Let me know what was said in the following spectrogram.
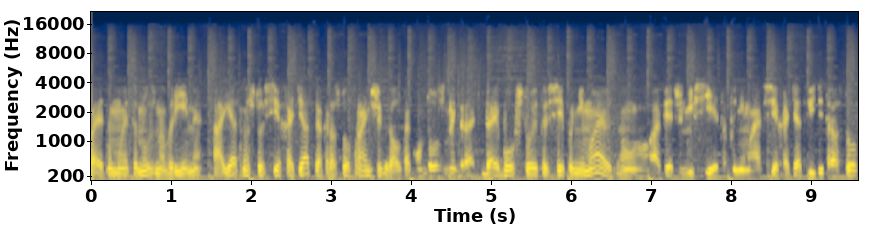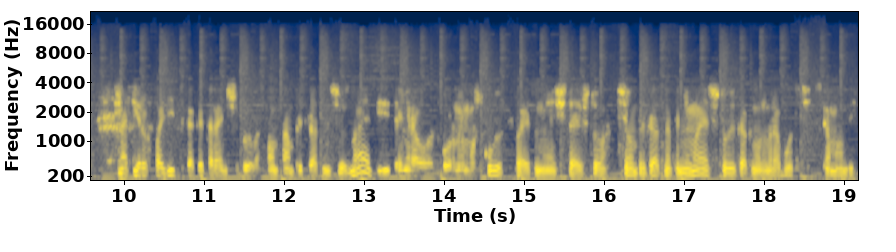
Поэтому это нужно время. А ясно, что все хотят, как Ростов раньше играл, так он должен играть. Дай бог, что это все понимают, но опять же не все это понимают. Все хотят видеть Ростов на первых позициях, как это раньше было. Он сам прекрасно все знает и тренировал сборную мужскую. Поэтому я считаю, что все он прекрасно понимает, что и как нужно работать с командой.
